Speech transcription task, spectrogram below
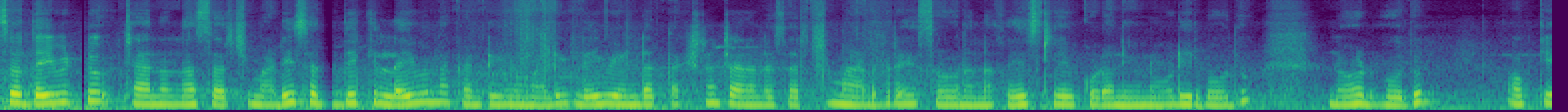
ಸೊ ದಯವಿಟ್ಟು ಚಾನಲ್ನ ಸರ್ಚ್ ಮಾಡಿ. ಸದ್ಯಕ್ಕೆ ಲೈವನ್ನ ಕಂಟಿನ್ಯೂ ಮಾಡಿ. ಲೈವ್ ಎಂಡ್ ಆದ ತಕ್ಷಣ ಚಾನಲ್ನ ಸರ್ಚ್ ಮಾಡಿದ್ರೆ ಸೊ ನನ್ನ ಫೇಸ್ ಲೈವ್ ಕೂಡ ನೀವು ನೋಡಿರ್ಬೋದು. ನೋಡ್ಬೋದು. ಓಕೆ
